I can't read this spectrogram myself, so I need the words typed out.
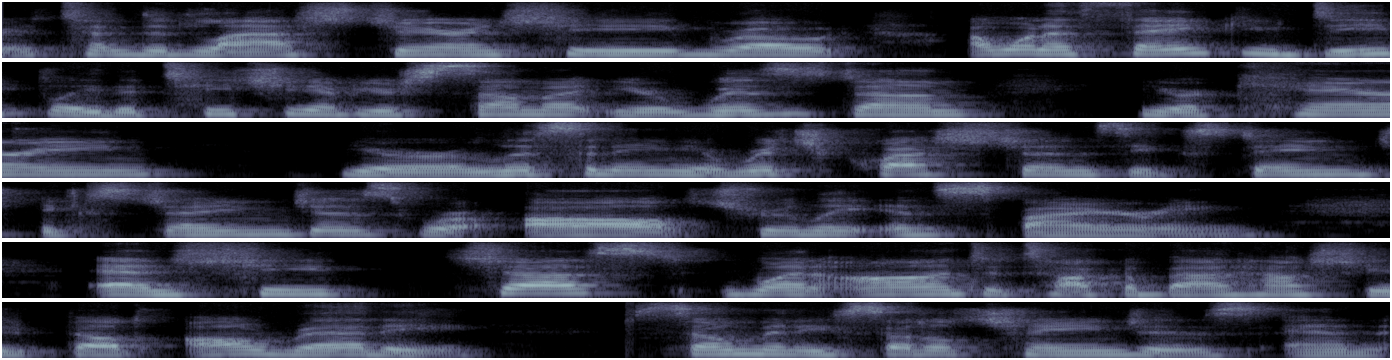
attended last year and she wrote, I want to thank you deeply. The teaching of your summit, your wisdom, your caring, your listening, your rich questions, the exchange exchanges were all truly inspiring. And she just went on to talk about how she had felt already so many subtle changes and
